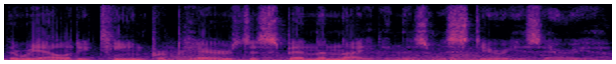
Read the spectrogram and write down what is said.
The reality team prepares to spend the night in this mysterious area.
